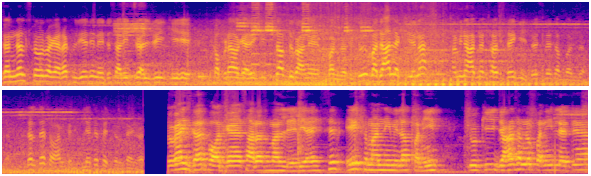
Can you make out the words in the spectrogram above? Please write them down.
जनरल स्टोर वगैरह खुली थी नहीं तो सारी ज्वेलरी की, कपड़ा वगैरह की, सब दुकानें बंद रहती क्योंकि बाज़ार लगती है ना अमीनाबाद में थर्सडे की तो इसलिए सब बंद रहता है। चलते सामान खरीद, लेते फिर चलते हैं तो गाइस घर पहुँच गए हैं, सारा सामान ले लिया है। सिर्फ़ एक सामान नहीं मिला, पनीर। क्योंकि जहाँ से हम लोग पनीर लेते हैं,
